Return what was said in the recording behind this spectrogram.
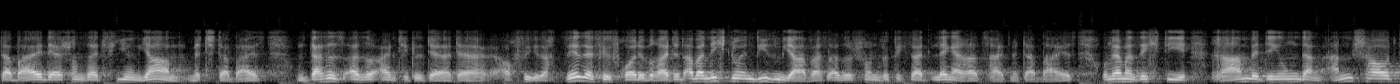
dabei, der schon seit vielen Jahren mit dabei ist. Und das ist also ein Titel, der, der auch, wie gesagt, sehr, sehr viel Freude bereitet, aber nicht nur in diesem Jahr, was also schon wirklich seit längerer Zeit mit dabei ist. Und wenn man sich die Rahmenbedingungen dann anschaut,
